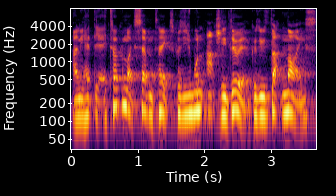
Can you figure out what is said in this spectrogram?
and he had, it took him like seven takes because he wouldn't actually do it because he was that nice.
